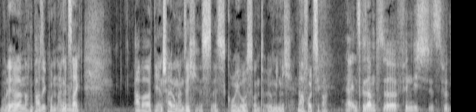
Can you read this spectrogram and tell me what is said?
Wurde ja dann nach ein paar Sekunden angezeigt. Mhm. Aber die Entscheidung an sich ist, ist kurios und irgendwie nicht nachvollziehbar. Ja, insgesamt äh, finde ich, es wird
